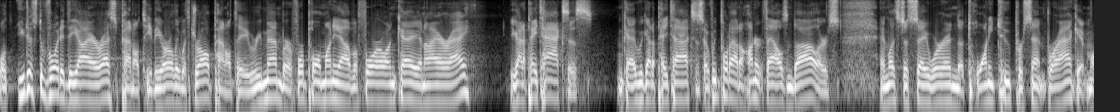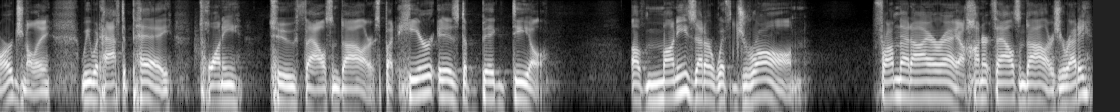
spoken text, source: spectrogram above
Well, you just avoided the IRS penalty, the early withdrawal penalty. Remember, if we're pulling money out of a 401k and IRA, you got to pay taxes. Okay, we got to pay taxes. So if we put out $100,000 and let's just say we're in the 22% bracket marginally, we would have to pay $22,000. But here is the big deal of monies that are withdrawn from that IRA, $100,000. You ready?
